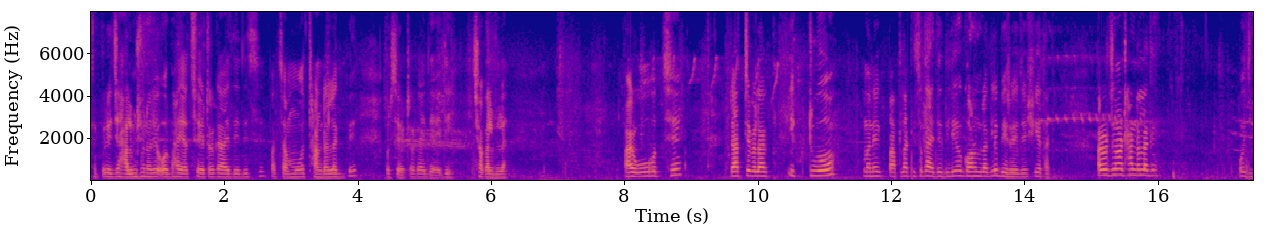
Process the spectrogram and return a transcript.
তারপরে এই যে হালুম সোনারে ওর ভাই আর সোয়েটার গায়ে দিয়ে দিচ্ছে বাচ্চা ওর ঠান্ডা লাগবে? ওর সোয়েটার গায়ে দিয়ে দিই সকালবেলা। আর ও হচ্ছে রাত্রেবেলা একটুও মানে পাতলা কিছু গায়ে দিয়ে দিলেও গরম লাগলে বের হয়ে যায়, শুয়ে থাকে। আর ওর জন্য ঠান্ডা লাগে। ওই যে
